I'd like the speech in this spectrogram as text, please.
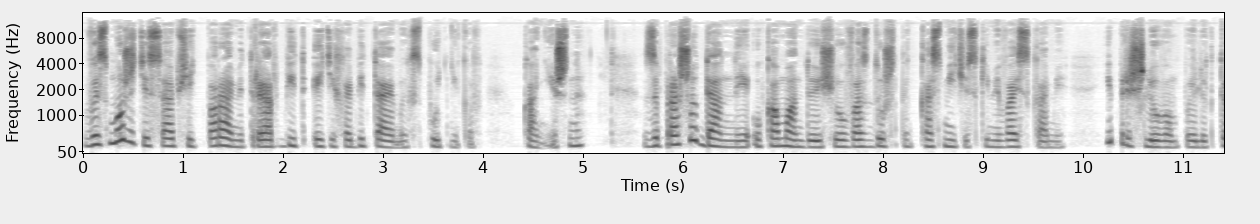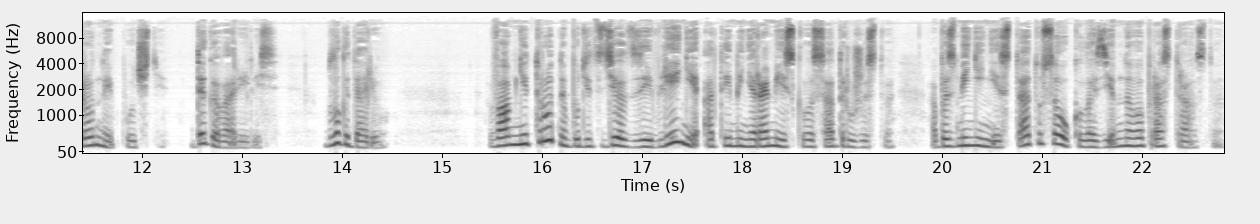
Вы сможете сообщить параметры орбит этих обитаемых спутников? Конечно. Запрошу данные у командующего воздушно-космическими войсками и пришлю вам по электронной почте. Договорились. Благодарю. Вам не трудно будет сделать заявление от имени Ромейского содружества об изменении статуса околоземного пространства.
